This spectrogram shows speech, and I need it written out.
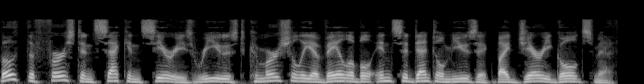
Both the first and second series reused commercially available incidental music by Jerry Goldsmith.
